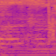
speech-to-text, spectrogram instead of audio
sky.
